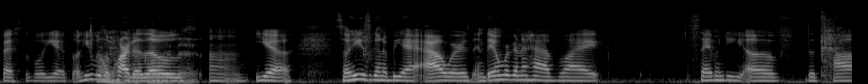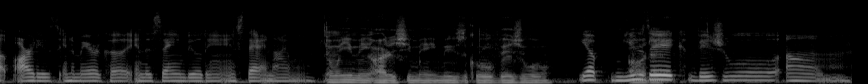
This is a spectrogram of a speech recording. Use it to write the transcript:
festival. Yeah, so he was I a part of to go to those. Um, yeah, so he's gonna be at ours, and then we're gonna have like seventy of the top artists in America in the same building in Staten Island. and when you mean artists, you mean musical, visual. Yep, music, visual, um,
